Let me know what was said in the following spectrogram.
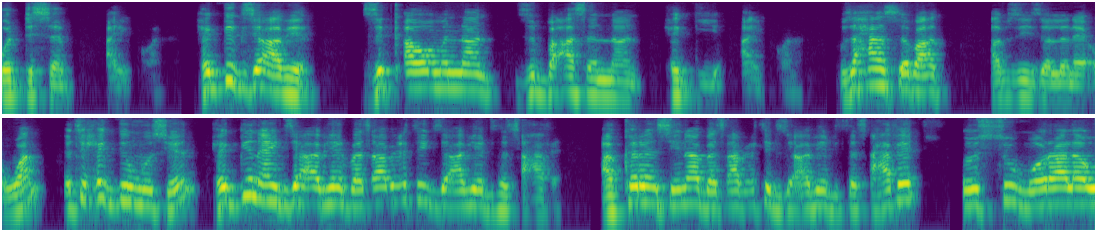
ወዲ ሰብ ኣይኮነን። ሕጊ እግዚኣብሔር ዝቃወመናን ዝበኣሰናን ሕጊ ኣይኮነን። ብዙሓት ሰባት ኣብዚ ዘለናዮ እዋን እቲ ሕጊ ሙሴን ሕጊ ናይ እግዚኣብሔር በጻብዕቲ እግዚኣብሔር ዝተጻሓፈ ኣብ ከረን ሲና በጻብዕቲ እግዚኣብሔር ዝተጻሓፈ እሱ ሞራላዊ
